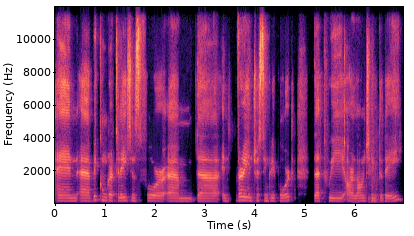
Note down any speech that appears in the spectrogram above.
And uh, big congratulations for um, the in very interesting report that we are launching today.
